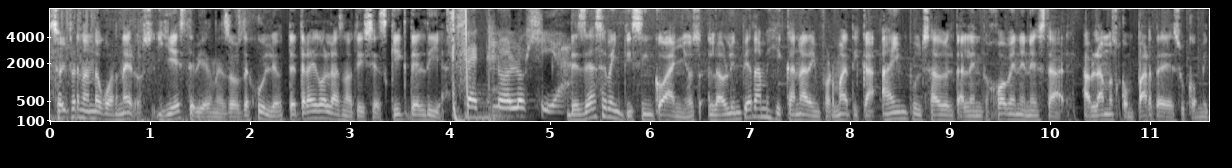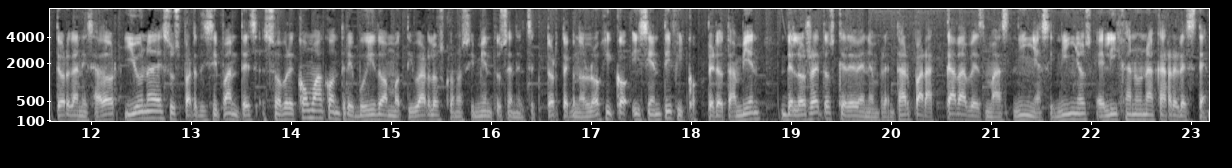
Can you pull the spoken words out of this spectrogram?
Soy Fernando Guarneros y este viernes 2 de julio te traigo las noticias Geek del día. Tecnología. Desde hace 25 años, la Olimpiada Mexicana de Informática ha impulsado el talento joven en esta área. Hablamos con parte de su comité organizador y una de sus participantes sobre cómo ha contribuido a motivar los conocimientos en el sector tecnológico y científico, pero también de los retos que deben enfrentar para cada vez más niñas y niños elijan una carrera STEM.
